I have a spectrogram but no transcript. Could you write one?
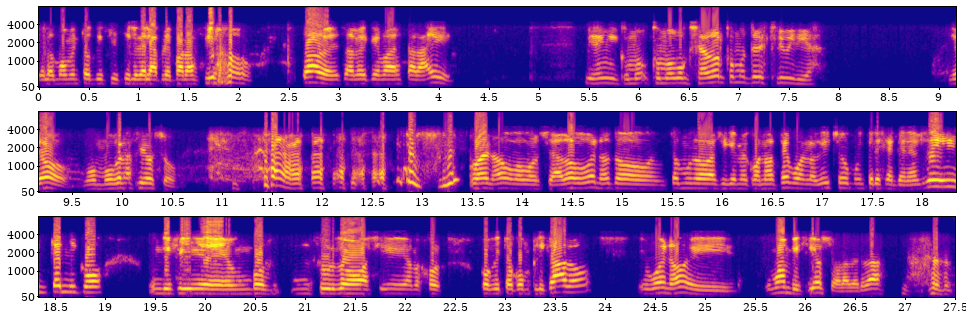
de los momentos difíciles de la preparación, ¿sabes? Saber que va a estar ahí. Bien, y como, como boxeador, ¿cómo te describirías? Yo, muy gracioso. bueno, como boxeador, bueno, todo, todo el mundo así que me conoce, bueno, lo he dicho, muy inteligente en el ring, técnico, un, un, un zurdo así a lo mejor un poquito complicado, y bueno, y, y muy ambicioso, la verdad.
